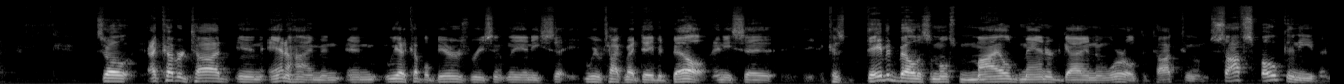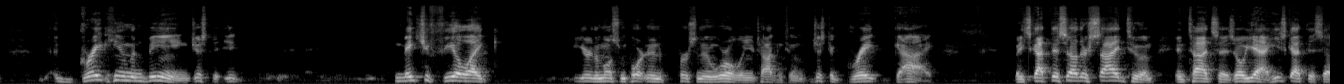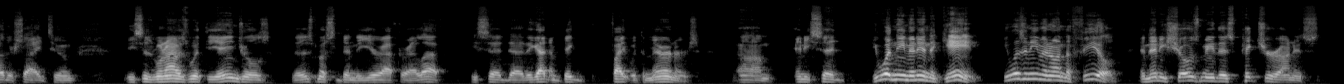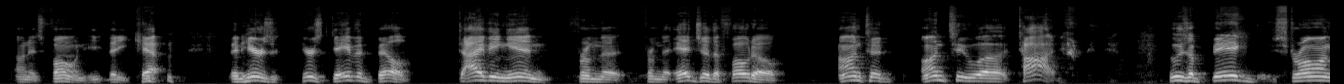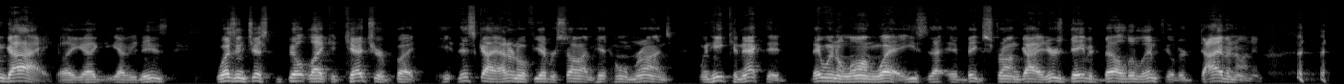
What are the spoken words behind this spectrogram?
So I covered Todd in Anaheim, and and we had a couple beers recently, and he said we were talking about David Bell, and he said because David Bell is the most mild mannered guy in the world to talk to him, soft spoken, even great human being. Just it makes you feel like you're the most important person in the world when you're talking to him. Just a great guy. But he's got this other side to him. And Todd says, Oh, yeah, he's got this other side to him. He says, When I was with the Angels, this must have been the year after I left. He said uh, they got in a big fight with the Mariners. Um, and he said he wasn't even in the game. He wasn't even on the field. And then he shows me this picture on his on his phone he, that he kept. and here's here's David Bell diving in from the from the edge of the photo onto onto uh, Todd, who's a big, strong guy. Like I, I mean, he's wasn't just built like a catcher, but he, this guy, I don't know if you ever saw him hit home runs. When he connected, they went a long way. He's that, a big, strong guy. Here's David Bell, little infielder, diving on him.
